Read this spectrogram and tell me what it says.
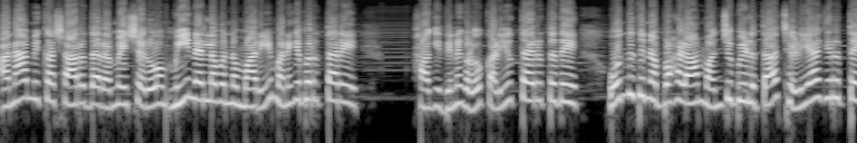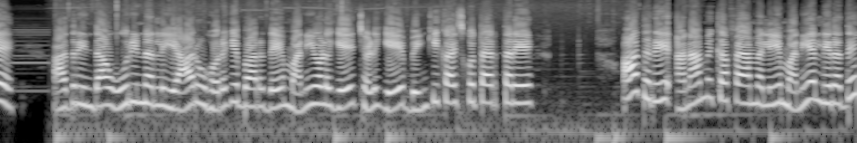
ಅನಾಮಿಕ ಶಾರದಾ ರಮೇಶರು ಮೀನೆಲ್ಲವನ್ನು ಮಾರಿ ಮನೆಗೆ ಬರುತ್ತಾರೆ. ಹಾಗೆ ದಿನಗಳು ಕಳೆಯುತ್ತಾ ಇರುತ್ತದೆ. ಒಂದು ದಿನ ಬಹಳ ಮಂಜು ಬೀಳುತ್ತಾ ಚಳಿಯಾಗಿರುತ್ತೆ. ಆದ್ರಿಂದ ಊರಿನಲ್ಲಿ ಯಾರು ಹೊರಗೆ ಬಾರದೆ ಮನೆಯೊಳಗೆ ಚಳಿಗೆ ಬೆಂಕಿ ಕಾಯಿಸ್ಕೊತಾ ಇರ್ತಾರೆ. ಆದರೆ ಅನಾಮಿಕ ಫ್ಯಾಮಿಲಿ ಮನೆಯಲ್ಲಿರದೆ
